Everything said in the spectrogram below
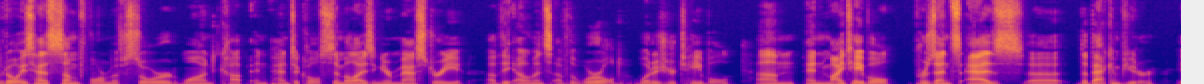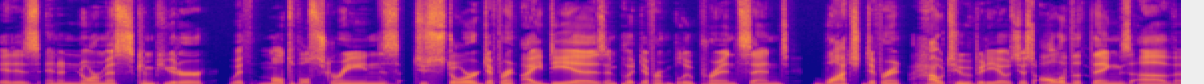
but always has some form of sword, wand, cup, and pentacle, symbolizing your mastery of the elements of the world. What is your table? Um, and my table presents as uh, the Bat computer. It is an enormous computer with multiple screens to store different ideas and put different blueprints and watch different how to videos, just all of the things of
